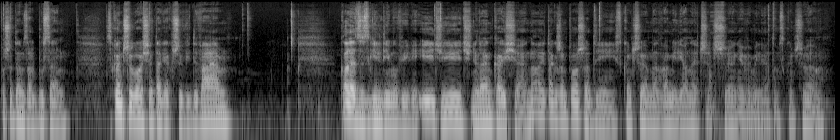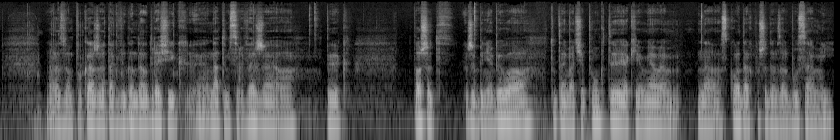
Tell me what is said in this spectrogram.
Poszedłem z Albusem. Skończyło się tak jak przewidywałem. Koledzy z gildii mówili, idź, idź, nie lękaj się. No i tak, żem poszedł i skończyłem na 2 miliony czy 3, nie wiem ile ja tam skończyłem. Zaraz wam pokażę, tak wyglądał dresik e, na tym serwerze. O, pyk. Poszedł, żeby nie było. Tutaj macie punkty, jakie miałem na składach. Poszedłem z Albusem i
